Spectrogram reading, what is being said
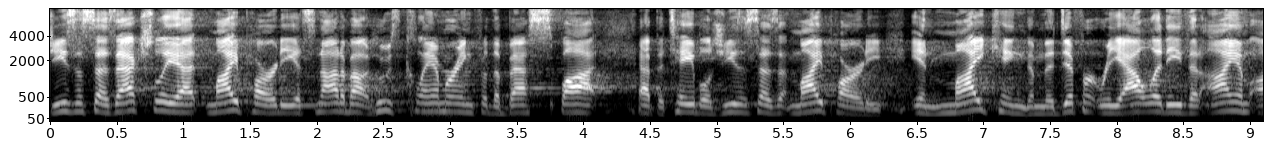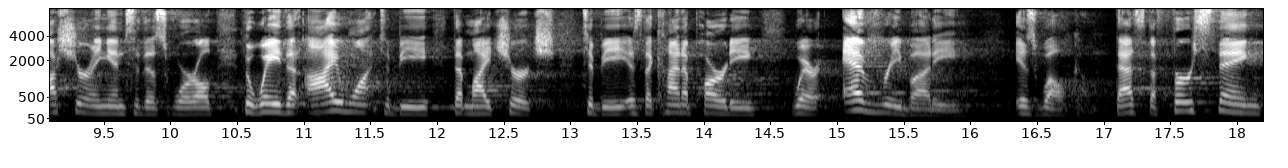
Jesus says, actually, at my party, it's not about who's clamoring for the best spot at the table. Jesus says, at my party, in my kingdom, the different reality that I am ushering into this world, the way that I want to be, that my church to be, is the kind of party where everybody is welcome. That's the first thing,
